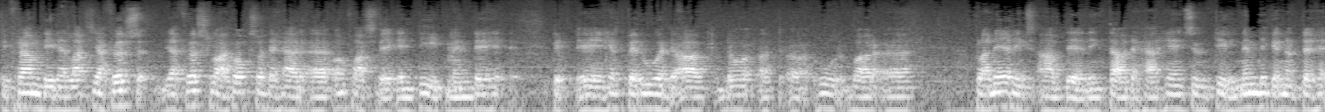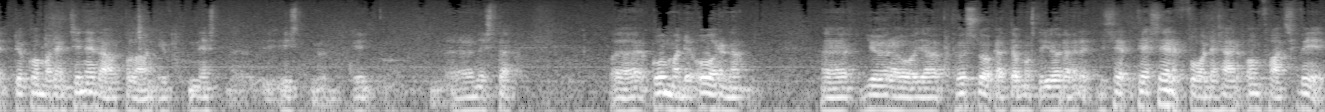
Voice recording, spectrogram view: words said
i framtiden. Jag, förs, jag förslag också den här äh, omfartsvägen dit men det, det är helt beroende av då att, äh, hur var äh, planeringsavdelning tar det här hänsyn till, nämligen att det, det kommer en generalplan i, näst, i, i, nästa äh, kommande åren äh, göra och jag förstår att de måste göra reserv på det här omfartsväg.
